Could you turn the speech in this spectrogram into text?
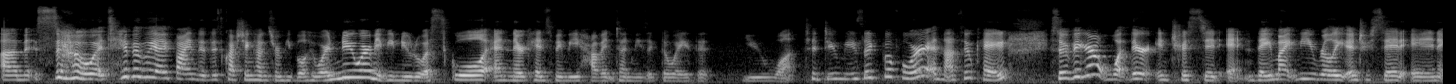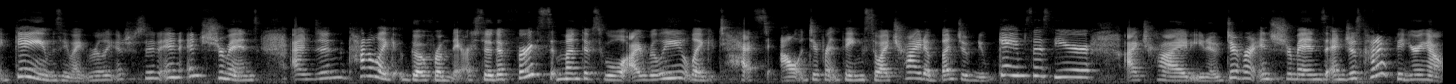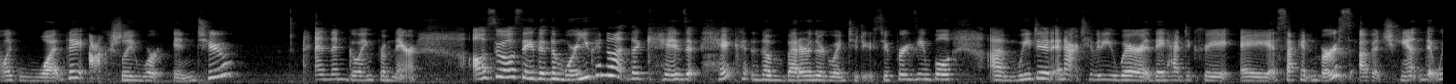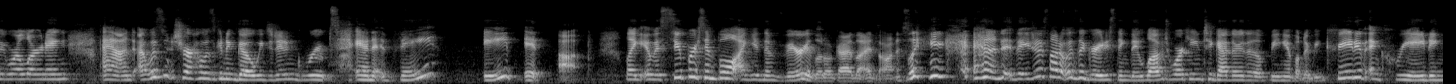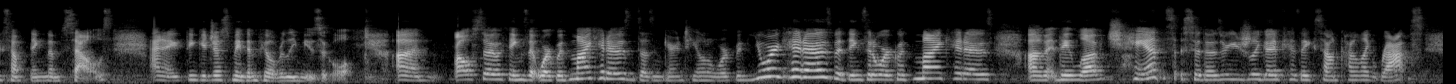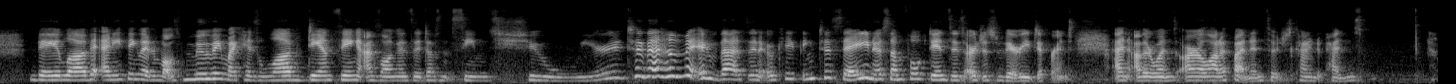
Um, so typically I find that this question comes from people who are newer, maybe new to a school and their kids maybe haven't done music the way that you want to do music before and that's okay. So figure out what they're interested in. They might be really interested in games. They might be really interested in instruments and then kind of like go from there. So the first month of school, I really like test out different things. So I tried a bunch of new games this year. I tried, you know, different instruments and just kind of figuring out like what they actually were into and then going from there. Also, I'll say that the more you can let the kids pick, the better they're going to do. So for example, um, we did an activity where they had to create a second verse of a chant that we were learning and I wasn't sure how it was gonna go. We did it in groups and they ate it up. Like it was super simple. I gave them very little guidelines, honestly. and they just thought it was the greatest thing. They loved working together, they loved being able to be creative and creating something themselves. And I think it just made them feel really musical. Um, also things that work with my kiddos doesn't guarantee it'll work with your kiddos but things that'll work with my kiddos um, they love chants so those are usually good because they sound kind of like raps they love anything that involves moving. My kids love dancing as long as it doesn't seem too weird to them, if that's an okay thing to say. You know, some folk dances are just very different and other ones are a lot of fun. And so it just kind of depends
